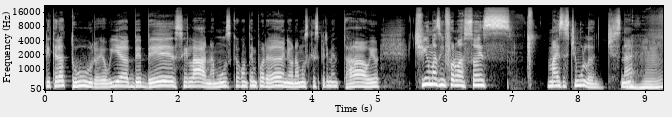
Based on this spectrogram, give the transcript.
literatura, eu ia beber, sei lá, na música contemporânea ou na música experimental. Eu tinha umas informações mais estimulantes, né? Uhum.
